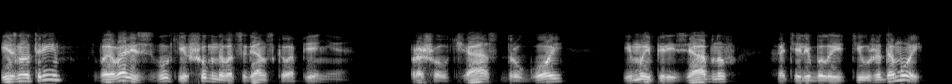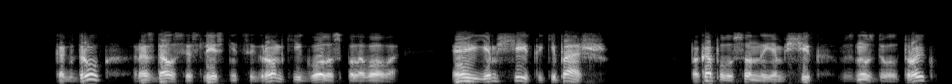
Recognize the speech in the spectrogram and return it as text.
Изнутри вырывались звуки шумного цыганского пения. Прошел час, другой, и мы, перезябнув, хотели было идти уже домой, как вдруг раздался с лестницы громкий голос полового. «Эй, ямщик, экипаж!» Пока полусонный ямщик взнуздывал тройку,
